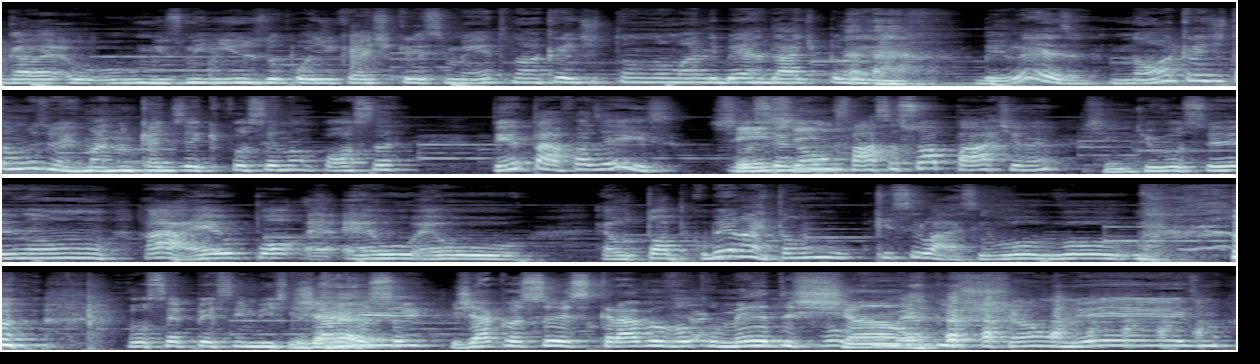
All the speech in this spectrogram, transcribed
galera, os meninos do podcast Crescimento não acreditam numa liberdade plena. Beleza, não acreditamos mesmo, mas não quer dizer que você não possa tentar fazer isso. Sim, você sim. não faça a sua parte, né? Sim. Que você não. Ah, é o, é, é o, é o, é o tópico mesmo? Ah, então que se lasque, vou. vou... vou ser pessimista. Já que, eu sou, já que eu sou escravo, eu vou já comer do chão. Vou comer do chão mesmo.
